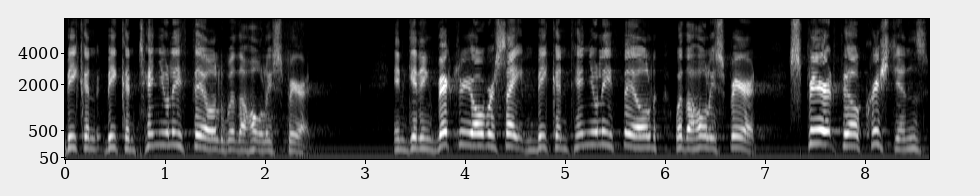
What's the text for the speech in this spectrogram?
be, con- be continually filled with the Holy Spirit. In getting victory over Satan, be continually filled with the Holy Spirit. Spirit filled Christians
